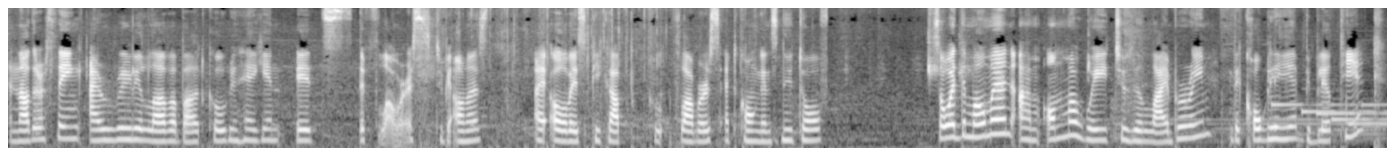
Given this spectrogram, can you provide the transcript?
Another thing I really love about Copenhagen, it's the flowers, to be honest. I always pick up flowers at Kongens Nytorv. So at the moment I'm on my way to the library, the Kongelige Bibliotek,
